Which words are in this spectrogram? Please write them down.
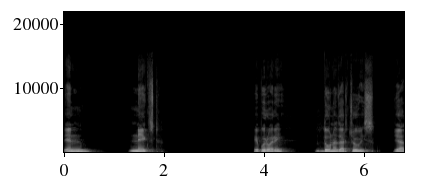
देन नेक्स्ट फेब्रुवारी दोन हजार चोवीस ज्या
